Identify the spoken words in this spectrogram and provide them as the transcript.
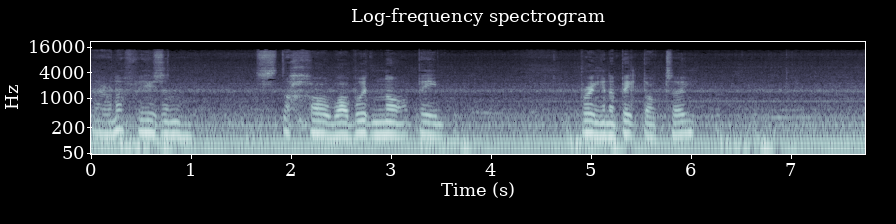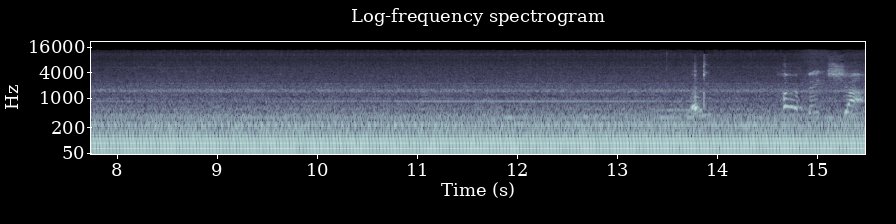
Fair enough, using the hole I would not be bringing a big dog to. Perfect shot.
